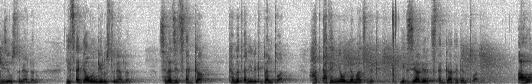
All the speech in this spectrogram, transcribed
ጊዜ ውስጥ ነው ያለ ነው። የጸጋ ወንጌል ውስጥ ነው ያለ ነው። ስለዚህ ጸጋ ከመጠን ይልቅ በልጧል። ኃጢአተኛውን ለማጽደቅ የእግዚአብሔር ጸጋ ተገልጧል። አሁን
